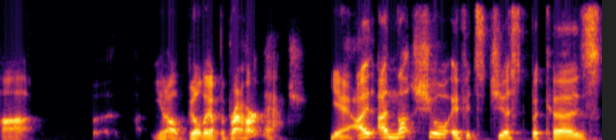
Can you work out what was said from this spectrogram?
uh, you know, building up the Bret Hart match. Yeah, I, I'm not sure if it's just because,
